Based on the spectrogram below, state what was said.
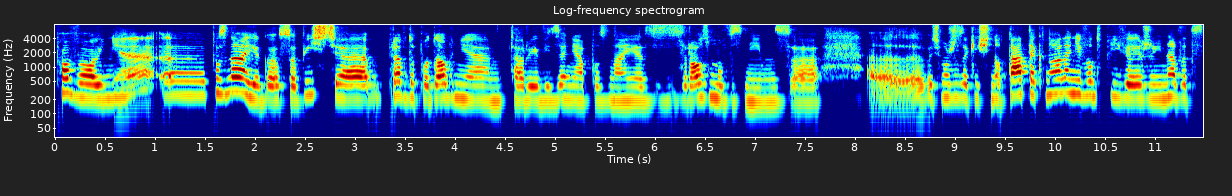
po wojnie e, poznaje go osobiście, prawdopodobnie teorię widzenia poznaje z rozmów z nim, z, e, być może z jakichś notatek, no ale niewątpliwie, jeżeli nawet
